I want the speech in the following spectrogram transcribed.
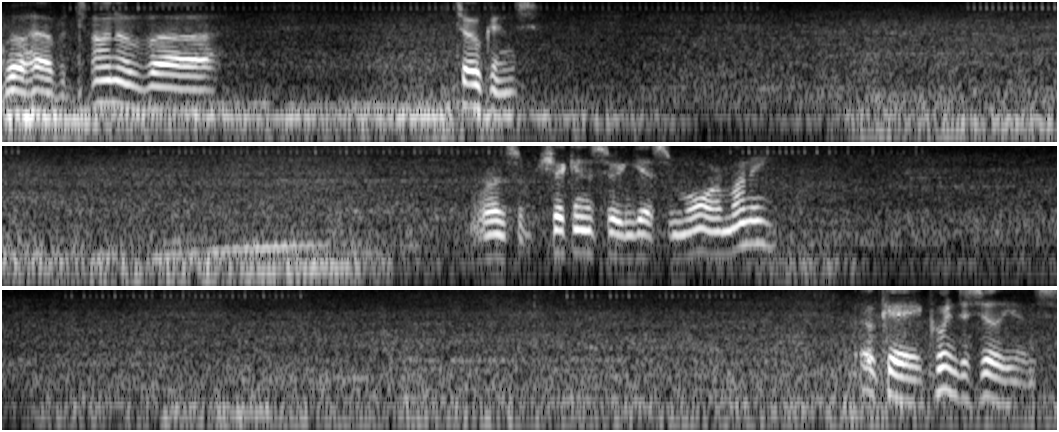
we'll have a ton of uh, tokens. Run some chickens so we can get some more money. Okay, quintessilians.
